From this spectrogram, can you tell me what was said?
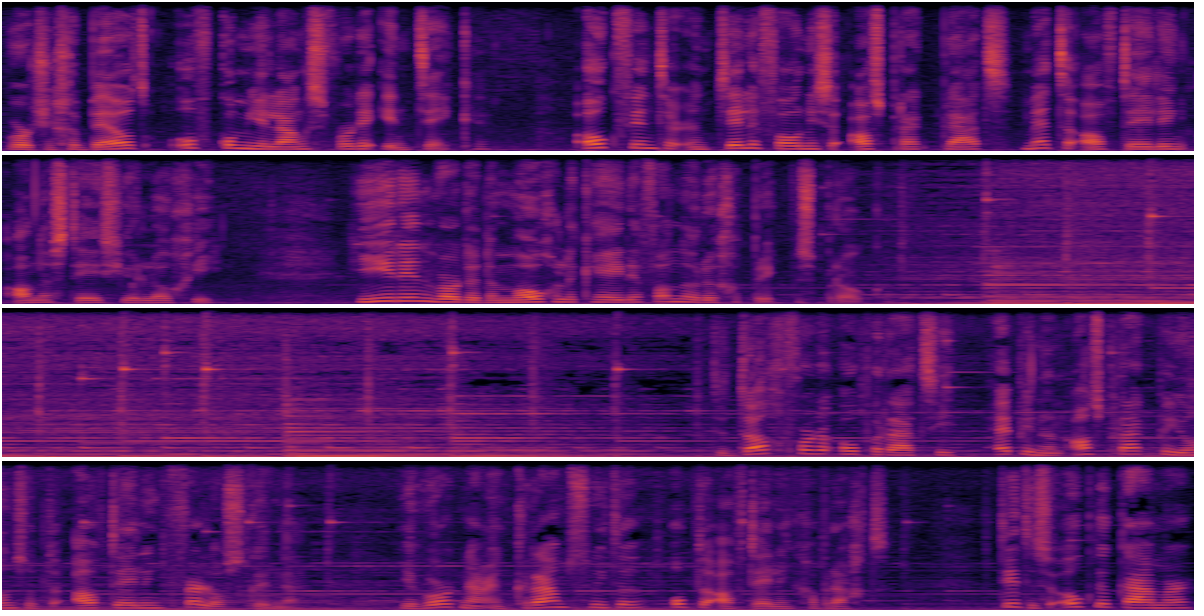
word je gebeld of kom je langs voor de intake. Ook vindt er een telefonische afspraak plaats met de afdeling anesthesiologie. Hierin worden de mogelijkheden van de ruggenprik besproken. De dag voor de operatie heb je een afspraak bij ons op de afdeling verloskunde. Je wordt naar een kraamsuite op de afdeling gebracht. Dit is ook de kamer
